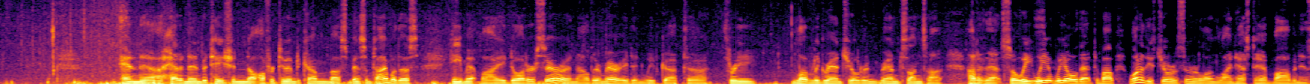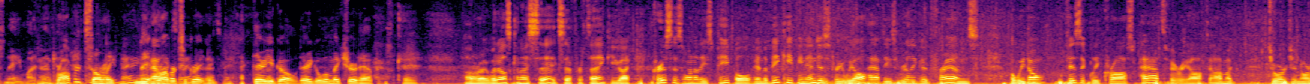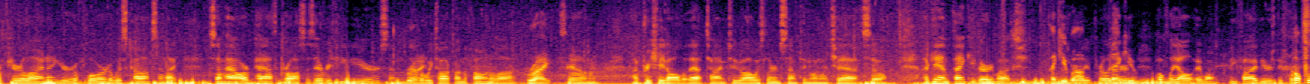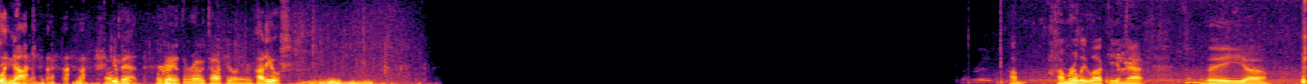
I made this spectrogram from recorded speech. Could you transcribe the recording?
and uh, had an invitation offered to him to come uh, spend some time with us. He met my daughter Sarah, and now they're married, and we've got uh, three lovely grandchildren, grandsons out, out of that. So we, we, we owe that to Bob. One of these children sooner along the line has to have Bob in his name. I Yeah, think Robert's It's a only great name. Robert's a great name. There you go. There you go. We'll make sure it happens. Okay. All right. What else can I say except for thank you? I, Chris is one of these people in the beekeeping industry. We all have these really good friends, but we don't physically cross paths very often. I'm a Georgia, North Carolina. You're a Florida, Wisconsin. I somehow our path crosses every few years, and uh, Right. but we talk on the phone a lot. Right. So um, I appreciate all of that time too. I always learn something when we chat. So again, thank you very much. Thank you, really Bob. pleasure. Thank you. Hopefully, I'll, it won't be five years before. Hopefully not. You Okay. bet. We're gonna hit the road. Talk to you later. Adios. I'm I'm really lucky in that they uh,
